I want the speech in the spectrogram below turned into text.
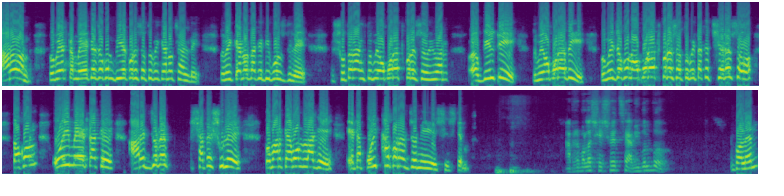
কারণ তুমি একটা মেয়েকে যখন বিয়ে করেছ তুমি কেন ছাড়লে? তুমি কেন তাকে ডিভোর্স দিলে? সুতরাং তুমি অপরাধ করেছ ইউ আর গিলটি তুমি অপরাধী। তুমি যখন অপরাধ করেছ তুমি তাকে ছেড়েছো তখন ওই মেয়েটাকে আরেকজনের সাথে শুলে তোমার কেমন লাগে? এটা পরীক্ষা করার জন্য এই সিস্টেম আপনার বলা শেষ হয়েছে আমি বলব? বলেন।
